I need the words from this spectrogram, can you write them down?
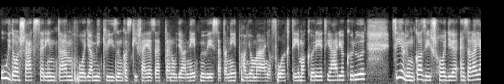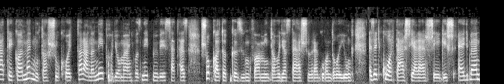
Újdonság szerintem, hogy a mi kvízünk az kifejezetten ugye a népművészet, a néphagyomány, a folk témakörét járja körül. Célunk az is, hogy ezzel a játékkal megmutassuk, hogy talán a néphagyományhoz, népművészethez sokkal több közünk van, mint ahogy azt elsőre gondoljunk. Ez egy kortárs jelenség is egyben,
